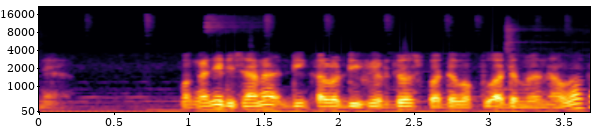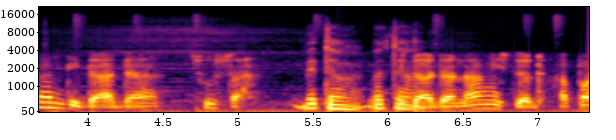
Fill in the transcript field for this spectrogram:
Ya. Makanya di sana di kalau di Firdaus pada waktu Adam dan Hawa kan tidak ada susah. Betul, betul. Tidak ada nangis, tidak ada apa.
